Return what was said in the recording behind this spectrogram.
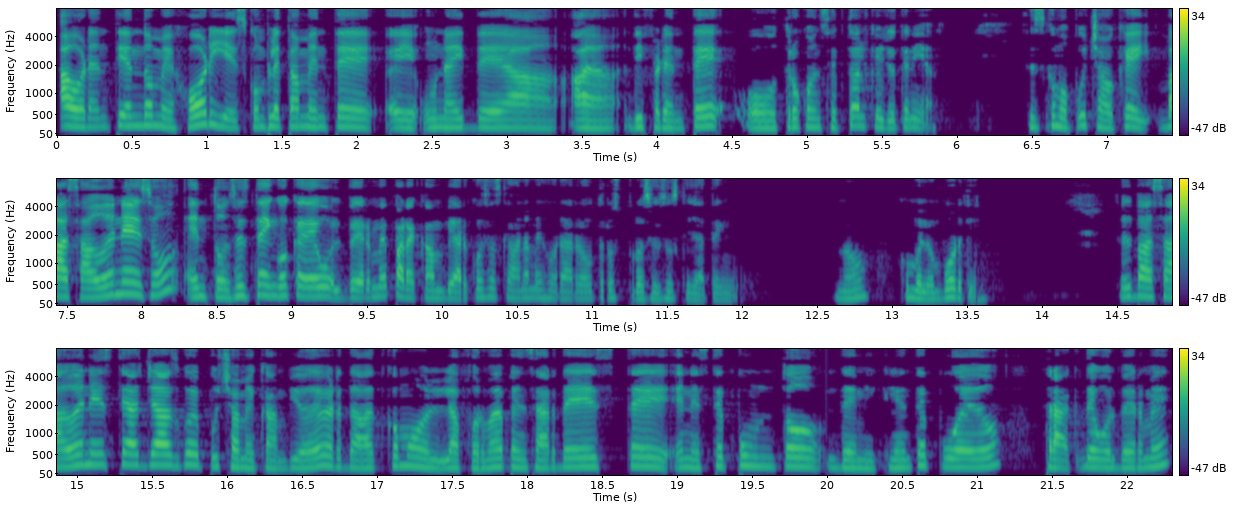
ahora entiendo mejor y es completamente eh, una idea ah, diferente, otro concepto al que yo tenía. Entonces, como, pucha, ok, basado en eso, entonces tengo que devolverme para cambiar cosas que van a mejorar otros procesos que ya tengo, ¿no? Como el onboarding. Entonces, basado en este hallazgo de, pucha, me cambió de verdad como la forma de pensar de este, en este punto de mi cliente, puedo devolverme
